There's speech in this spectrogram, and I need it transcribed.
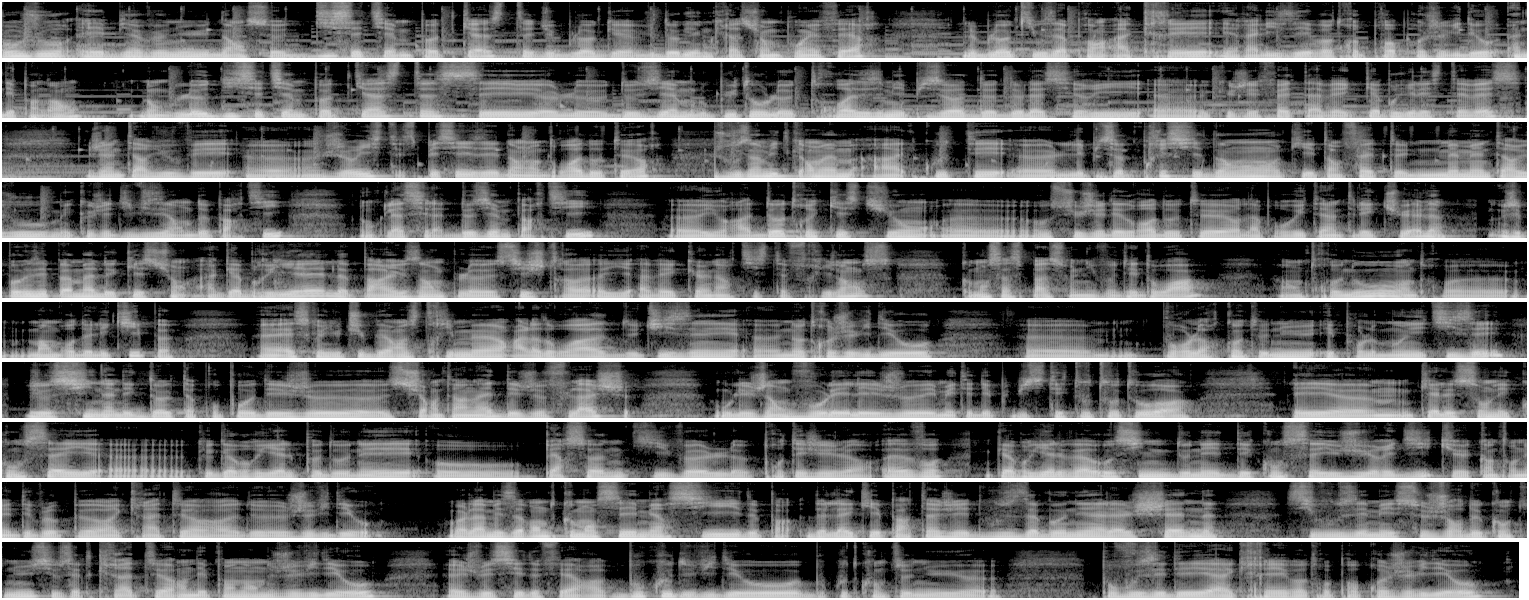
Bonjour et bienvenue dans ce 17e podcast du blog videogamecreation.fr, le blog qui vous apprend à créer et réaliser votre propre jeu vidéo indépendant. Donc le 17e podcast, c'est le deuxième ou plutôt le troisième épisode de la série euh, que j'ai faite avec Gabriel Esteves. J'ai interviewé euh, un juriste spécialisé dans le droit d'auteur. Je vous invite quand même à écouter euh, l'épisode précédent qui est en fait une même interview mais que j'ai divisé en deux parties. Donc là c'est la deuxième partie. Euh, il y aura d'autres questions euh, au sujet des droits d'auteur, de la propriété intellectuelle. J'ai posé pas mal de questions à Gabriel. Par exemple, si je travaille avec un artiste freelance, comment ça se passe au niveau des droits entre nous, entre euh, membres de l'équipe? Est-ce qu'un youtubeur, un streamer a le droit d'utiliser notre jeu vidéo pour leur contenu et pour le monétiser? J'ai aussi une anecdote à propos des jeux sur internet, des jeux flash, où les gens volaient les jeux et mettaient des publicités tout autour et euh, quels sont les conseils euh, que Gabriel peut donner aux personnes qui veulent protéger leur œuvre? Gabriel va aussi nous donner des conseils juridiques quand on est développeur et créateur de jeux vidéo. Voilà, mais avant de commencer, merci de, liker, partager, de vous abonner à la chaîne si vous aimez ce genre de contenu, si vous êtes créateur indépendant de jeux vidéo. Euh, je vais essayer de faire beaucoup de vidéos, beaucoup de contenu pour vous aider à créer votre propre jeu vidéo.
